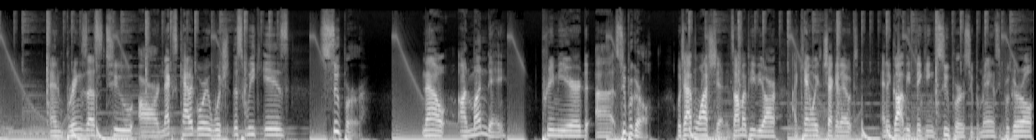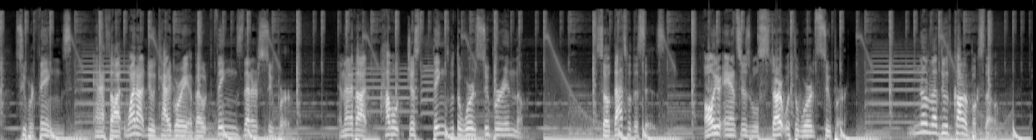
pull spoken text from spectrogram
And brings us to our next category, which this week is Super. Now, on Monday, premiered uh, Supergirl, which I haven't watched yet. It's on my PVR. I can't wait to check it out. And it got me thinking Super, Superman, Supergirl, Super Things. And I thought, why not do a category about things that are super? And then I thought, how about just things with the word super in them? So that's what this is. All your answers will start with the word super. None of that to do with comic books, though.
